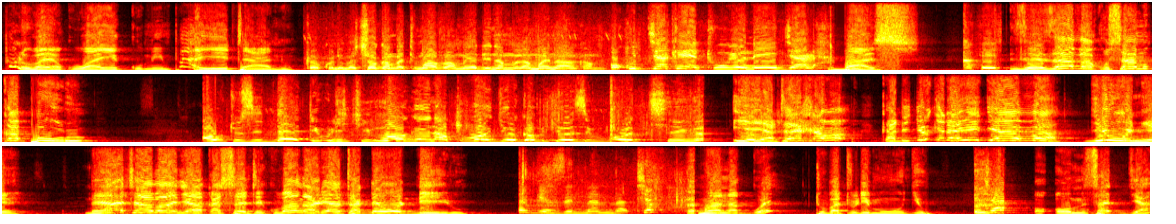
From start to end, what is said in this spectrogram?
kale oba yakuwaayo ekumi mpaayo etaano. Kakunima kyogamba timwavaamu yadde namulamwe n'akamu okugjako entuuyo n'enjala. Basi ze zaava kusaamu kapuulu. Awo tuzidde ti buli kimu ogenda kuba ojoga butyozi bwotinga ye yateekawo kati jukirayo gyava giwunye. Naye akyabanja akasente kubanga ali ataddewo ddiiru. Genze nannatya. Mwana gwe tuba tuli munju O- omusajja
